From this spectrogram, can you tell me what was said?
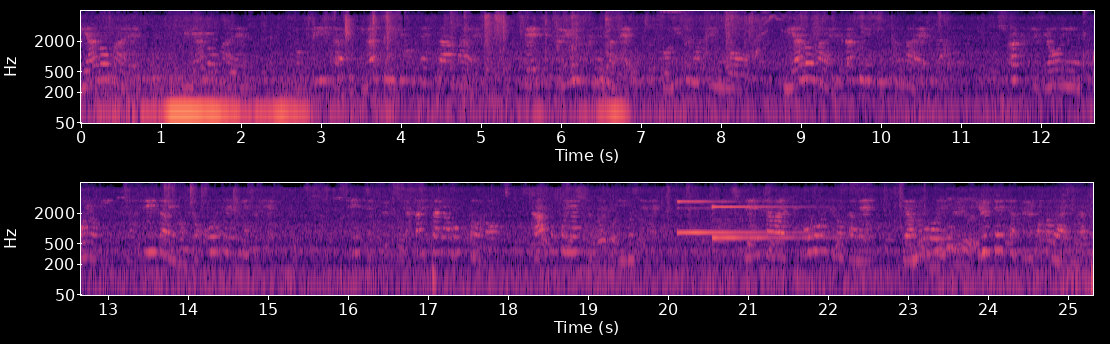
宮の前前各地病院及び女子医大の処方箋受付親切優しさがモットーの韓国薬局入り口で電車は事故防止のためやむを得ず急停車することがあります。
